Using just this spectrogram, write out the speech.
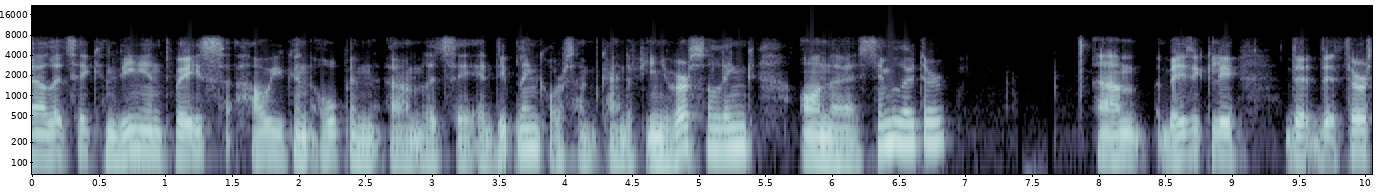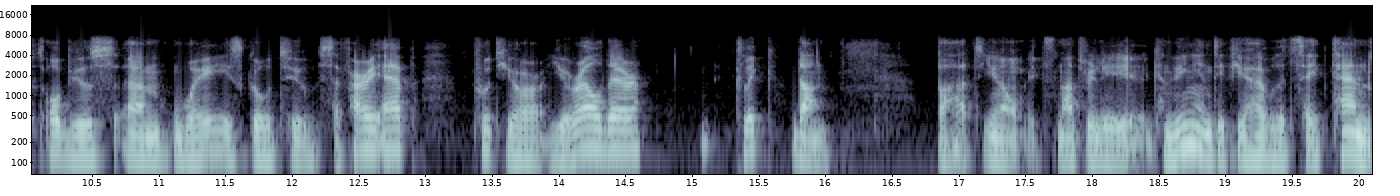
uh, let's say, convenient ways how you can open, um, let's say, a deep link or some kind of universal link on a simulator. Um, basically, the, the first obvious um, way is go to Safari app, put your URL there, click done but you know it's not really convenient if you have let's say 10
